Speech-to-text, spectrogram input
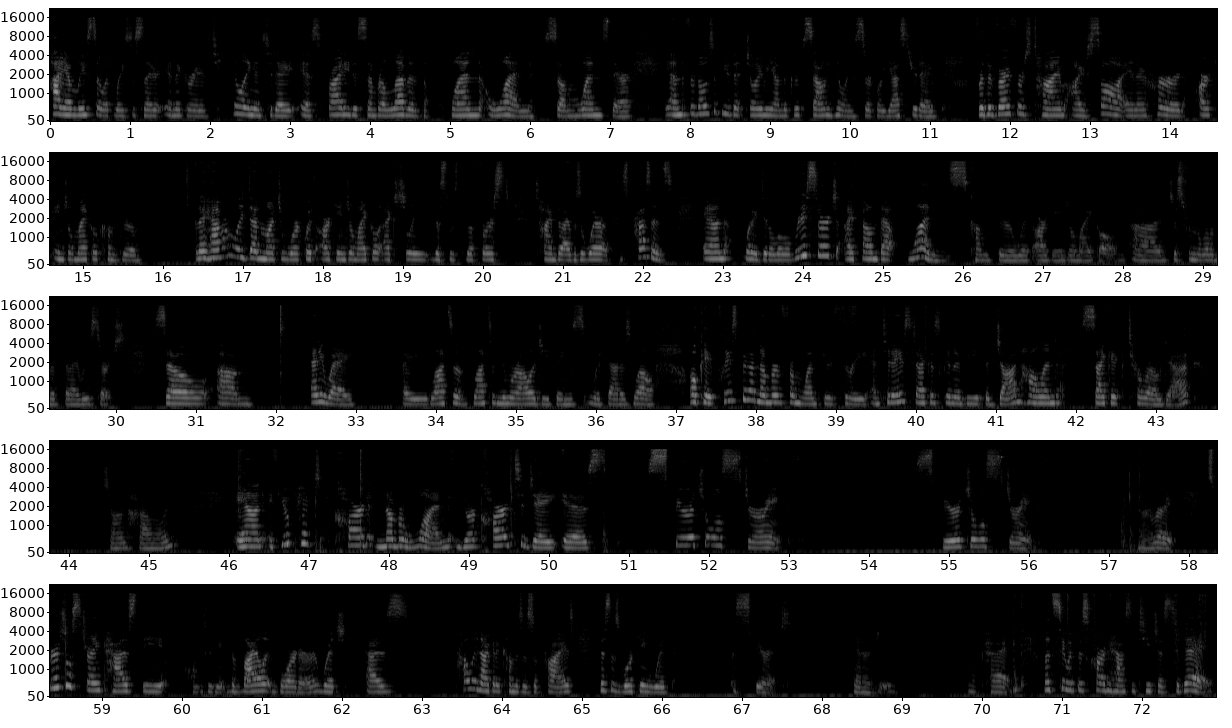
Hi, I'm Lisa with Lisa Snyder Integrative Healing, and today is Friday, December 11th, 1 1, some ones there. And for those of you that joined me on the group Sound Healing Circle yesterday, for the very first time I saw and I heard Archangel Michael come through. And I haven't really done much work with Archangel Michael. Actually, this was the first time that I was aware of his presence. And when I did a little research, I found that ones come through with Archangel Michael, uh, just from the little bit that I researched. So um, anyway, I lots of lots of numerology things with that as well. Okay, please pick a number from one through three. And today's deck is going to be the John Holland Psychic Tarot deck. John Holland. And if you picked card number one, your card today is Spiritual Strength. Spiritual Strength. All right. Spiritual Strength has the, oh, excuse me, the violet border, which as probably not going to come as a surprise, this is working with the spirit energy. Okay, let's see what this card has to teach us today.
